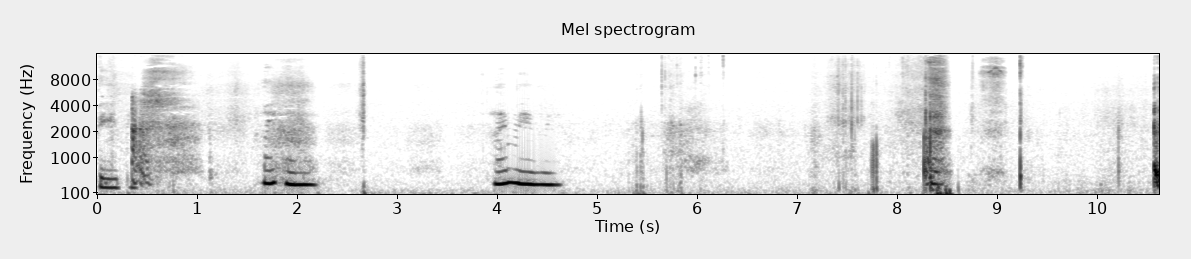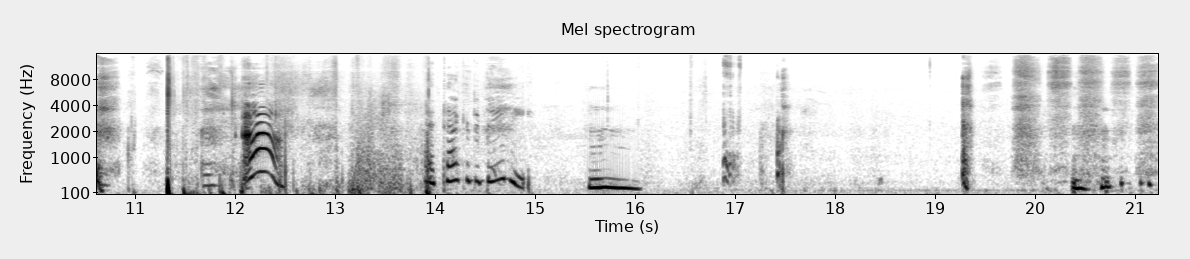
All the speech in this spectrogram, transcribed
baby. Hi, honey. Hi, baby. Ah! Attack the baby. Hmm.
